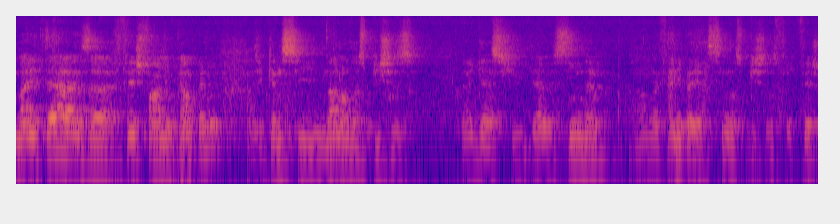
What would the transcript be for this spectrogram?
Mariterra is a fish farming company. As you can see, none of the species, I guess you've ever seen them. I don't know if anybody has seen those species of fish.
